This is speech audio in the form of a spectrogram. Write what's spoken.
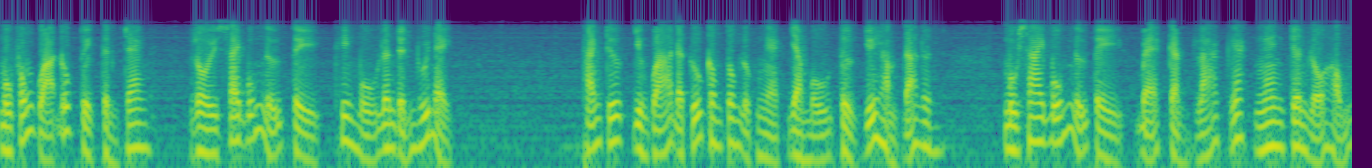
Mụ phóng quả đốt tuyệt tình trang, rồi sai bốn nữ tỳ khiêng mụ lên đỉnh núi này. Tháng trước Dương Quá đã cứu công tôn lục ngạc và mụ từ dưới hầm đá lên. Mụ sai bốn nữ tỳ bẻ cành lá gác ngang trên lỗ hổng,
